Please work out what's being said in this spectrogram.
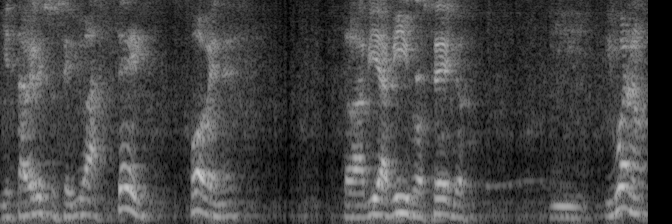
y esta vez le sucedió a seis jóvenes, todavía vivos ellos, y, y bueno,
